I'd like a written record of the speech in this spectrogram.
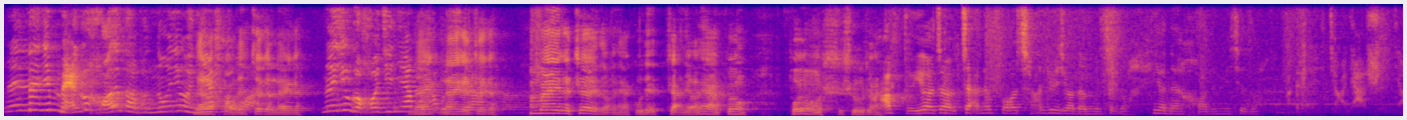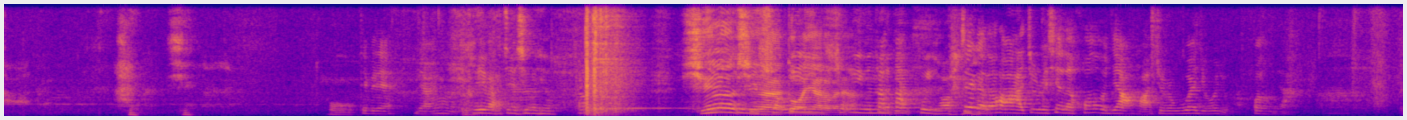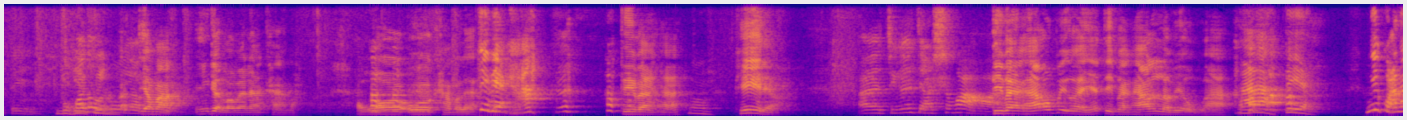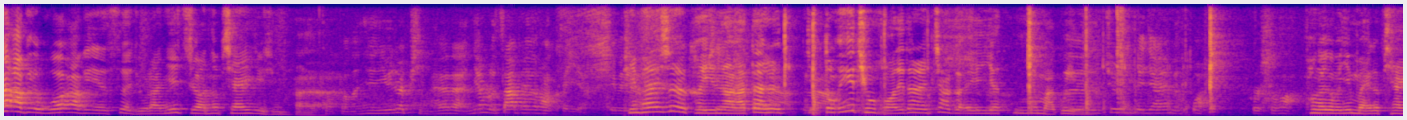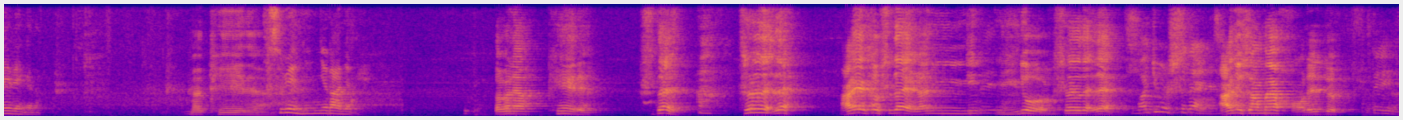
那那你买个好的，它不能用。来个好的，这个来个。能用个好几年，来来个这个，买一个这东西，姑娘粘胶线，不用不用手粘。啊，不要这粘的不好吃，就叫那煤气灶，要那好的煤气灶。我给你讲讲睡觉。行行。对不对？两用的。可以吧？这行不行？行行，多少钱了？稍微有那么点贵哈。这个的话，就是现在活动价的话，就是五百九十九，活动价。对，活动时候要。要妈，你跟老板娘看吧，我我看不来。对半看。对半看。嗯。便宜点。哎，这个讲实话哈。对半看五百块钱，对半看二百五啊。啊，对。你管他二百五、二百四十九了，你只要能便宜就行。哎。不能，你有点品牌的，你要是杂牌的话可以。品牌是可以那个，但是东西挺好的，但是价格也也蛮贵的。就是这家也没货，说实话。鹏哥，要不你买个便宜点给他。买便宜点。随便你，你当家。老板娘，便宜点，实在的，实实在在，俺也是实在人，你你你就实实在在。我就是实在人。俺就想买好的，就。对。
